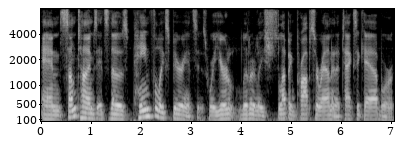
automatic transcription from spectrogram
And sometimes it's those painful experiences where you're literally schlepping props around in a taxi cab or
